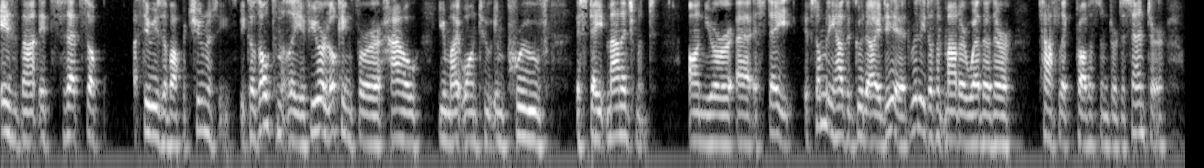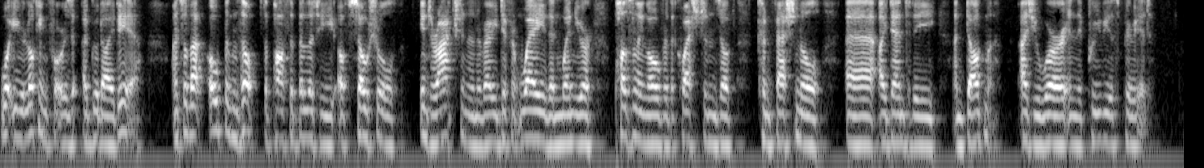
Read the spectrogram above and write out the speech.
is that it sets up a series of opportunities because ultimately if you're looking for how you might want to improve estate management on your uh, estate if somebody has a good idea it really doesn't matter whether they're catholic protestant or dissenter what you're looking for is a good idea and so that opens up the possibility of social interaction in a very different way than when you're puzzling over the questions of confessional uh, identity and dogma, as you were in the previous period.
